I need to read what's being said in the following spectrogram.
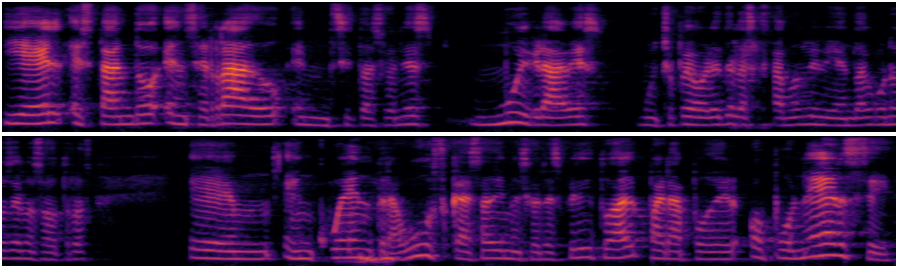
y él estando encerrado en situaciones muy graves, mucho peores de las que estamos viviendo algunos de nosotros, em, encuentra, busca esa dimensión espiritual para poder oponerse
